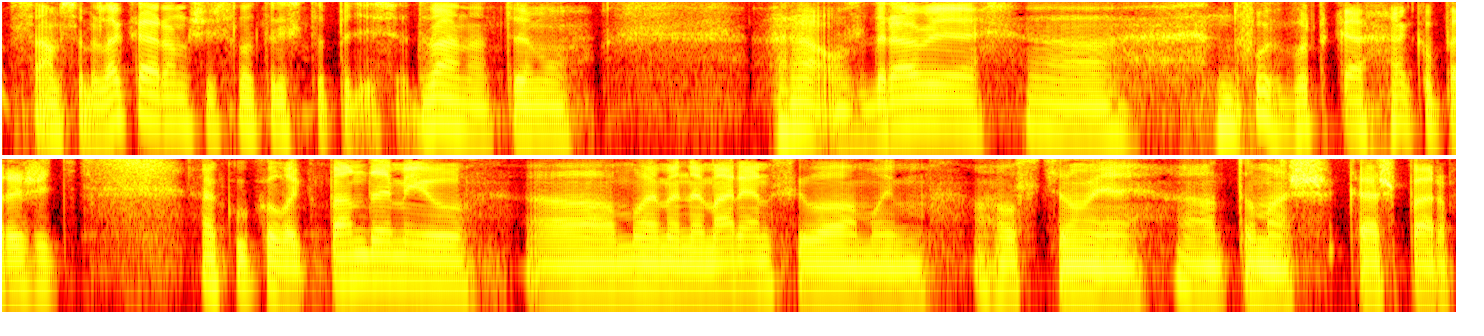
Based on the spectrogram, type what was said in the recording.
sám sebe lekárom číslo 352 na tému hra o zdravie, dvojbodka, ako prežiť akúkoľvek pandémiu. A moje meno je Marian Filo a môjim hostom je Tomáš Kašpar.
